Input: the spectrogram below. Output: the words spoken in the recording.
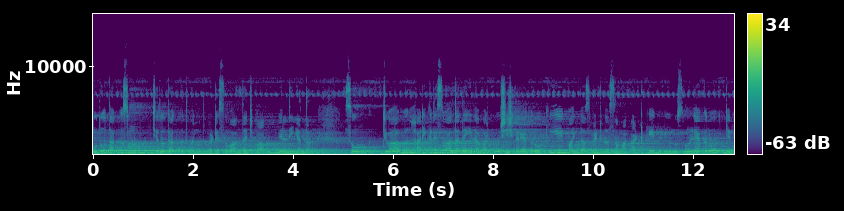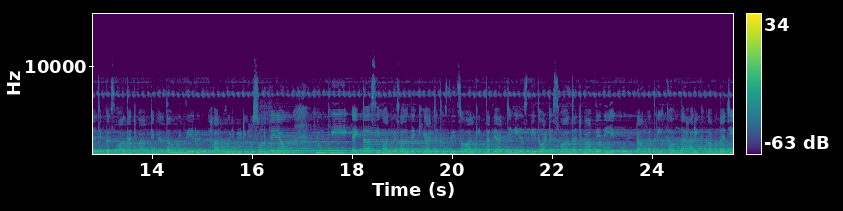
ਉਦੋਂ ਤੱਕ ਸੁਣੋ ਜਦੋਂ ਤੱਕ ਤੁਹਾਨੂੰ ਤੁਹਾਡੇ ਸਵਾਲ ਦਾ ਜਵਾਬ ਮਿਲ ਨਹੀਂ ਜਾਂਦਾ। ਸੋ ਜਵਾਬ ਹਰ ਇੱਕ ਦੇ ਸਵਾਲ ਦਾ ਦੇਈਦਾ, ਪਰ ਕੋਸ਼ਿਸ਼ ਕਰਿਆ ਕਰੋ ਕਿ ਇਹ 5-10 ਮਿੰਟ ਦਾ ਸਮਾਂ ਕੱਢ ਕੇ ਵੀਡੀਓ ਨੂੰ ਸੁਣ ਲਿਆ ਕਰੋ। ਜਿੰਨਾ ਚੱਕਰ ਸਵਾਲ ਦਾ ਜਵਾਬ ਨਹੀਂ ਮਿਲਦਾ, ਉਨੀ ਦੇਰ ਹਰ ਰੋਜ਼ ਵੀਡੀਓ ਨੂੰ ਸੁਣਦੇ ਜਾਓ। ਕਿਉਂਕਿ ਐਦਾਂ ਅਸੀਂ ਕਰ ਨਹੀਂ ਸਕਦੇ ਕਿ ਅੱਜ ਤੁਸੀਂ ਸਵਾਲ ਕੀਤਾ ਤੇ ਅੱਜ ਹੀ ਅਸੀਂ ਤੁਹਾਡੇ ਸਵਾਲ ਦਾ ਜਵਾਬ ਦੇ ਦਈਏ। ਕੋਈ ਢੰਗ ਤਰੀਕਾ ਹੁੰਦਾ ਹਰ ਇੱਕ ਕੰਮ ਦਾ ਜੀ।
